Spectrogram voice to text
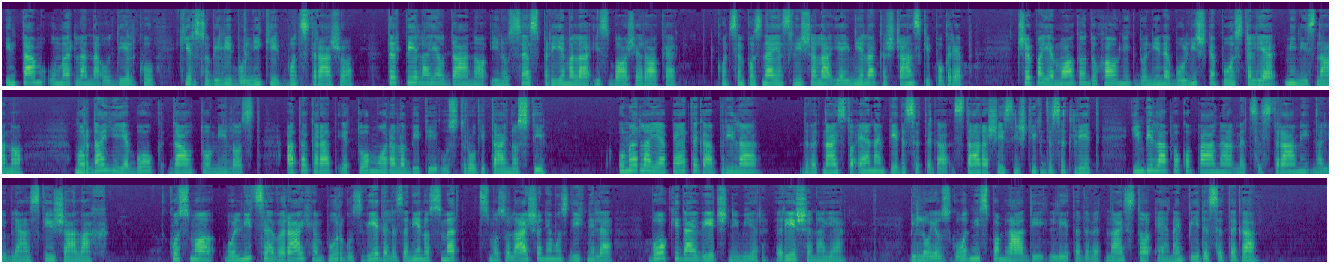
in tam umrla na oddelku, kjer so bili bolniki pod stražo. Trpela je vdano in vse sprejemala iz božje roke. Kot sem pozneje slišala, je imela krščanski pogreb. Če pa je mogel duhovnik do njene bolniške postelje, mi ni znano. Morda ji je Bog dal to milost, a takrat je to moralo biti v strogi tajnosti. Umrla je 5. aprila 1951, stara 46 let in bila pokopana med sestrami na ljubljanskih žalah. Ko smo bolnice v Reichenburgu zvedele za njeno smrt, smo z olajšanjem vzdihnile, Bog ji daj večni mir, rešena je. Bilo je v zgodni spomladi leta 1951.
